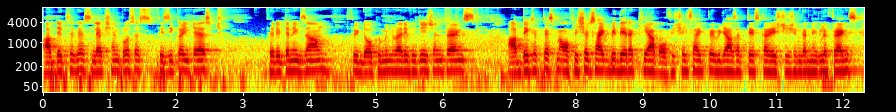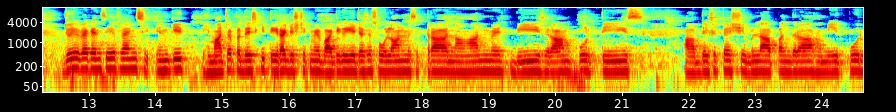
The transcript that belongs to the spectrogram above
आप देख सकते हैं सिलेक्शन प्रोसेस फ़िज़िकल टेस्ट फिर रिटर्न एग्ज़ाम, फिर डॉक्यूमेंट वेरिफिकेशन फ्रेंड्स आप देख सकते हैं इसमें ऑफिशियल साइट भी दे रखी है। आप ऑफिशियल साइट पे भी जा सकते हैं इसका रजिस्ट्रेशन करने के लिए फ्रेंड्स जो ये वैकेंसी है फ्रेंड्स इनकी हिमाचल प्रदेश की तेरह डिस्ट्रिक्ट में बांटी गई है। जैसे सोलान में सत्रह, नाहन में बीस, रामपुर तीस आप देख सकते हैं शिमला, पंद्रह, हमीरपुर,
